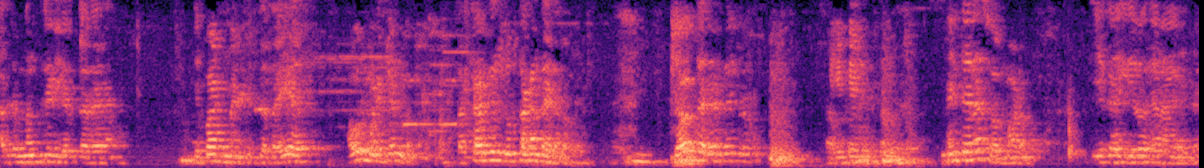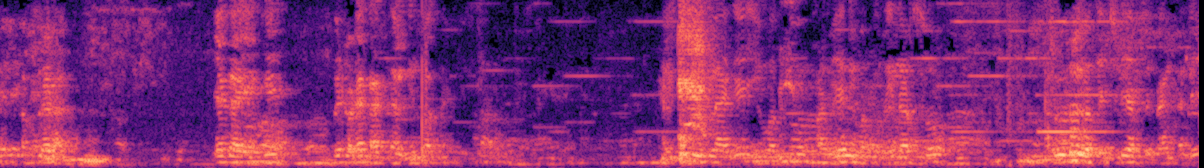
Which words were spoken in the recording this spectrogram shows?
ಆದ್ರೆ ಮಂತ್ರಿಗಳಿರ್ತಾರೆ ಡಿಪಾರ್ಟ್ಮೆಂಟ್ ಇರ್ತದೆ, ಐ ಎಸ್, ಅವ್ರು ಮಡ್ಕೊಂಡು ಸರ್ಕಾರದಿಂದ ದುಡ್ಡು ತಗೊಂತ ಇದ್ದಾರೆ ಜವಾಬ್ದಾರಿ ಜವಾಬ್ದಾರಿ ಇದ್ರು? ಮೇಂಟೆನೆನ್ಸ್ ಅವ್ರು ಮಾಡೋದು. ಈಗ ಇರೋದು ಏನಾಗುತ್ತೆ? ಅಪ್ಗ್ರೇಡ್ ಆಗುತ್ತೆ. ಏಕಾಏಕಿ ಬಿಟ್ಟು ಹೊಡೆಯಕ್ಕಾಗ್ತಾ ಇಲ್ಲ ನಿಂತ್ಕೋತಾರೆ ಈಗಲಾಗಿ ಇವತ್ತು ನಾವೇನು ಇವತ್ತು ರೀಲರ್ಸು ಇವತ್ತು ಎಚ್ ಡಿ ಎಫ್ ಸಿ ಬ್ಯಾಂಕಲ್ಲಿ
